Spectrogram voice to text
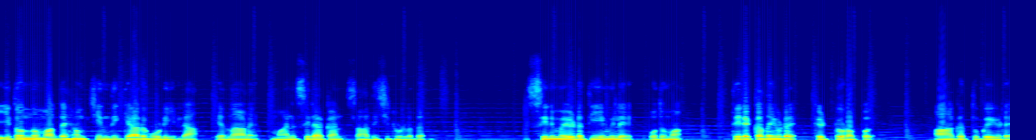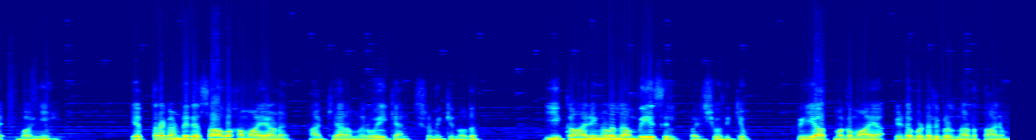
ഇതൊന്നും അദ്ദേഹം ചിന്തിക്കാറ് കൂടിയില്ല എന്നാണ് മനസ്സിലാക്കാൻ സാധിച്ചിട്ടുള്ളത്. സിനിമയുടെ തീമിലെ പുതുമ തിരക്കഥയുടെ കെട്ടുറപ്പ് ആകത്തുകയുടെ ഭംഗി. എത്ര കണ്ട് രസാവഹമായാണ് ആഖ്യാനം നിർവഹിക്കാൻ ശ്രമിക്കുന്നത്? ഈ കാര്യങ്ങളെല്ലാം ബേസിൽ പരിശോധിക്കും. ക്രിയാത്മകമായ ഇടപെടലുകൾ നടത്താനും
